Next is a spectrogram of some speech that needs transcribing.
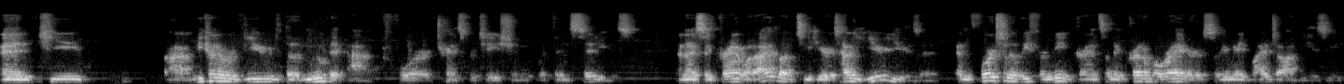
and he um, he kind of reviewed the Moovit app for transportation within cities. And I said, Grant, what I'd love to hear is how do you use it? And fortunately for me, Grant's an incredible writer, so he made my job easy.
